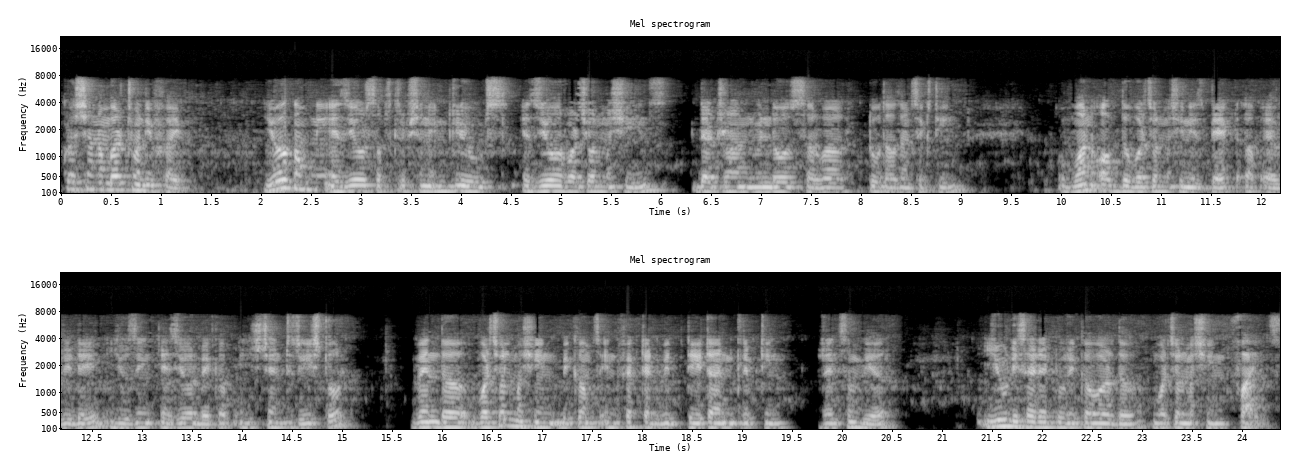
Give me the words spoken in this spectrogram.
Question number 25. Your company Azure subscription includes Azure virtual machines that run Windows Server 2016. One of the virtual machine is backed up every day using Azure Backup Instant Restore when the virtual machine becomes infected with data encrypting ransomware, you decided to recover the virtual machine files.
